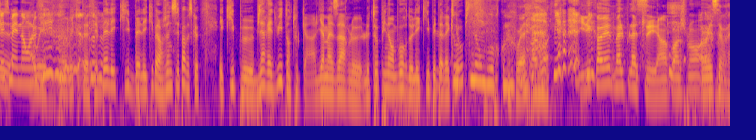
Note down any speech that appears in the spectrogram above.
les semaines, hein, on Ah le oui, fait. oui, oui, tout à fait. Belle équipe, belle équipe. Alors, je ne sais pas, parce que équipe euh, bien réduite, en tout cas. hein. Liam Hazard, le, le topinambour de l'équipe, est avec nous. Topinambour, quoi. Ouais. Vraiment, il est quand même mal placé, hein, franchement. Oui, c'est vrai.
